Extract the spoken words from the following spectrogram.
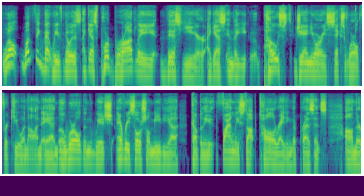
Well, one thing that we've noticed, I guess, more broadly this year, I guess, in the post January 6th world for QAnon and a world in which every social media company finally stopped tolerating their presence on their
